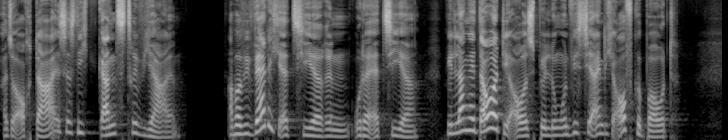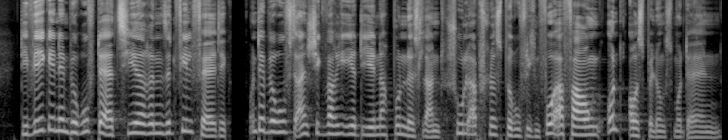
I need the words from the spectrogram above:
Also auch da ist es nicht ganz trivial. Aber wie werde ich Erzieherin oder Erzieher? Wie lange dauert die Ausbildung und wie ist sie eigentlich aufgebaut? Die Wege in den Beruf der Erzieherin sind vielfältig und der Berufseinstieg variiert je nach Bundesland, Schulabschluss, beruflichen Vorerfahrungen und Ausbildungsmodellen.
